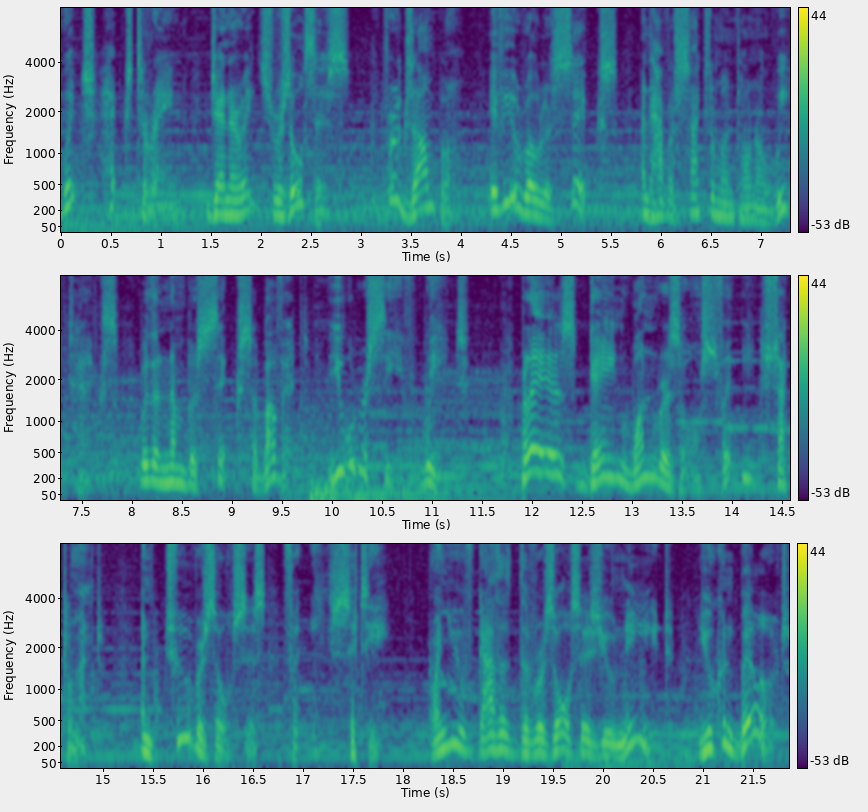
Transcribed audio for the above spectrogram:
which hex terrain generates resources. For example, if you roll a 6 and have a settlement on a wheat hex with a number 6 above it, you will receive wheat. Players gain one resource for each settlement and two resources for each city. When you've gathered the resources you need, you can build.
